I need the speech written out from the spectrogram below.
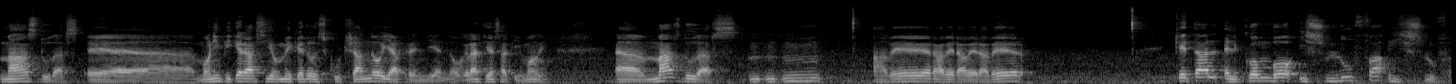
Más dudas. Eh, Moni Piqueras, yo me quedo escuchando y aprendiendo. Gracias a ti, Moni. Eh, más dudas. Mm, mm, a ver, a ver, a ver, a ver. ¿Qué tal el combo Islufa? Islufa.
